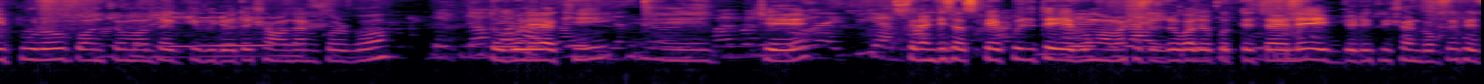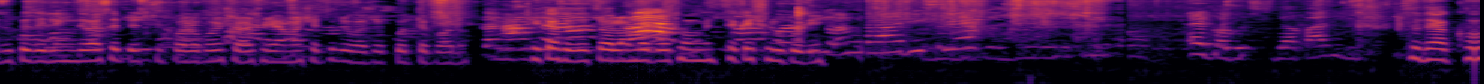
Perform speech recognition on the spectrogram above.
এই পুরো পঞ্চম অধ্যায় একটি ভিডিওতে সমাধান করব। তো বলে রাখি যে চ্যানেলটি সাবস্ক্রাইব করে দিতে এবং আমার সাথে যোগাযোগ করতে চাইলে এই ভিডিও ডিসক্রিপশন বক্সে ফেসবুকে যে লিঙ্ক দেওয়া আছে পেজটি ফলো করে সরাসরি আমার সাথে যোগাযোগ করতে পারো। ঠিক আছে, তো চলো আমরা প্রথম থেকে শুরু করি। তো দেখো,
